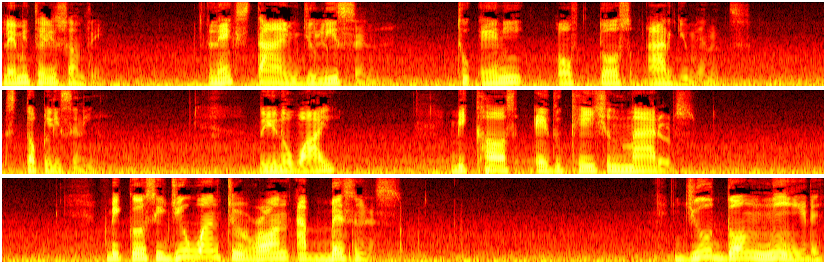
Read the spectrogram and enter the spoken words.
Let me tell you something. Next time you listen to any of those arguments, stop listening. Do you know why? Because education matters. Because if you want to run a business, you don't need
